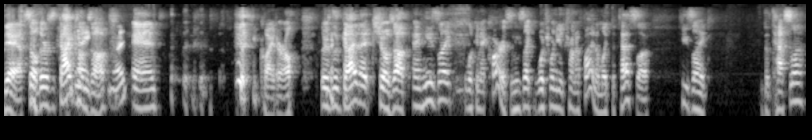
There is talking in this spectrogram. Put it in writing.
Yeah, so there's this guy comes up what? and quiet Earl. There's this guy that shows up and he's like looking at cars and he's like, "Which one are you trying to find?" I'm like, "The Tesla." He's like, "The Tesla?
